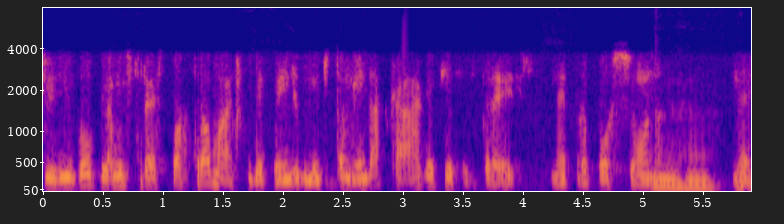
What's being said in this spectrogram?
desenvolver um estresse pós-traumático. Depende muito também da carga que esse estresse né, proporciona. Uhum. Né,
